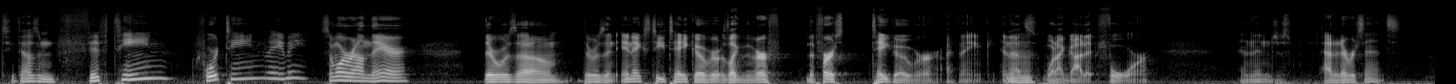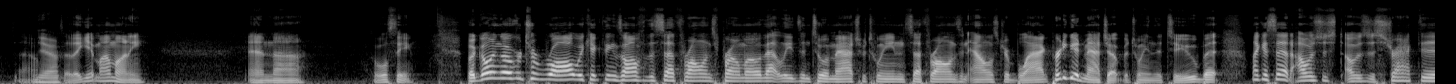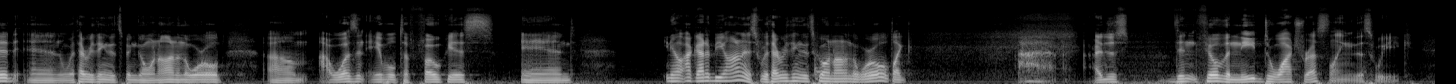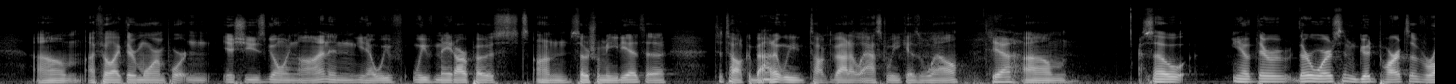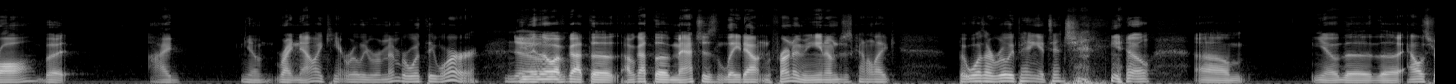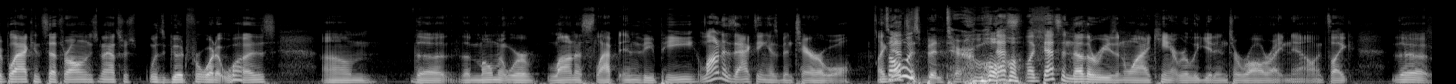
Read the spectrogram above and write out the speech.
2015, 14, maybe somewhere around there. There was um there was an NXT takeover. It was like the ver- the first takeover, I think, and that's what I got it for. And then just had it ever since. So Yeah. so they get my money, and uh, we'll see. But going over to Raw, we kick things off with the Seth Rollins promo. That leads into a match between Seth Rollins and Aleister Black. Pretty good matchup between the two. But like I said, I was just I was distracted, and with everything that's been going on in the world, um, I wasn't able to focus. And you know, I got to be honest with everything that's going on in the world. Like, I just didn't feel the need to watch wrestling this week. Um, I feel like there are more important issues going on, and you know we've we've made our posts on social media to to talk about it. We talked about it last week as well. Yeah. Um, so you know there there were some good parts of Raw, but I you know right now I can't really remember what they were. No. Even though I've got the I've got the matches laid out in front of me, and I'm just kind of like, but was I really paying attention? you know. Um, you know the the Aleister Black and Seth Rollins match was, was good for what it was. Um, the the moment where Lana slapped MVP, Lana's acting has been terrible. Like it's that's- always been terrible. that's like that's another reason why I can't really get into Raw right now. It's like the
